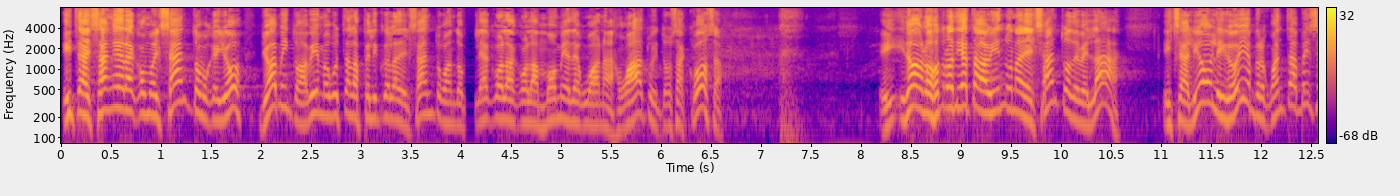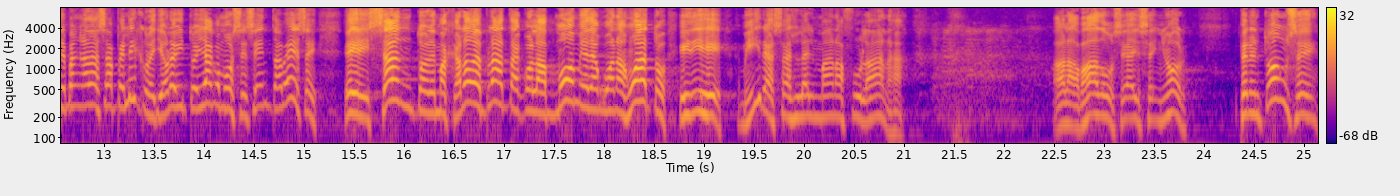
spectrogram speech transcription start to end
Y Tarzán era como el santo, porque yo, yo a mí todavía me gustan las películas del santo cuando pelea con, con las momias de Guanajuato y todas esas cosas. Y, y no, los otros días estaba viendo una del santo, de verdad. Y salió, le digo, oye, pero ¿cuántas veces van a dar esa película? Yo la he visto ya como 60 veces. El santo, el mascarado de plata con la momia de Guanajuato. Y dije, mira, esa es la hermana fulana. Alabado sea el Señor. Pero entonces,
